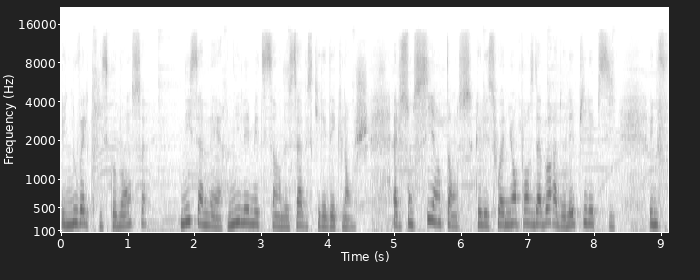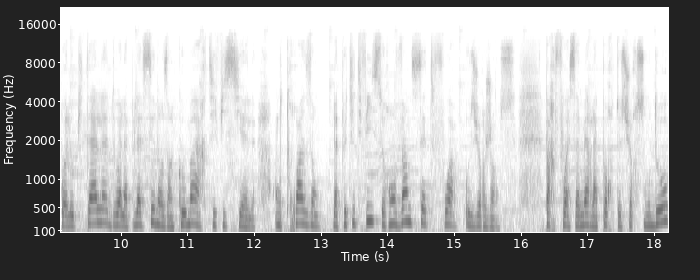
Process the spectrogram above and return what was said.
Une nouvelle crise commence. Ni sa mère, ni les médecins ne savent ce qui les déclenche. Elles sont si intenses que les soignants pensent d'abord à de l'épilepsie. Une fois l'hôpital doit la placer dans un coma artificiel. En trois ans, la petite fille se rend 27 fois aux urgences. Parfois, sa mère la porte sur son dos,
